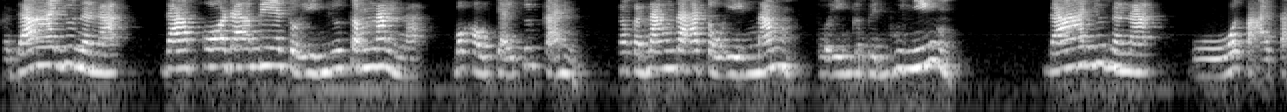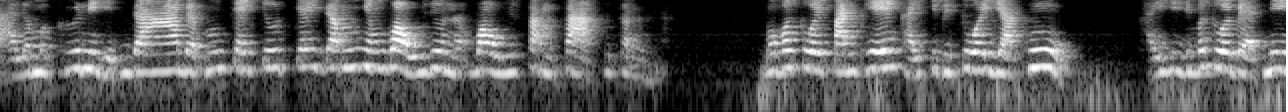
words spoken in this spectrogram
ก็ด่าอยู่นั่นนะด่าพ่อด่าแม่ตัวเองอยู่ตำนั่นนะบ่เข้าใจคือกัน แล้วก็นั่งด่าตัวเองนํตัวเองก็เป็นผู้หญิงด่าอยู่นั่นนะโอ้ตายตายแล้วเมื่อคืนนี่เห็นด่าแบบมึงใจจืดใจดำยังเว้าอยู่น่ะเว้าอยู่ซ้ำซากอยู่ตอนนั้นนะบอกว่าตัวปันเพลงไขสิไปตัวอยากหูไขสิมาตัวแบบนี้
